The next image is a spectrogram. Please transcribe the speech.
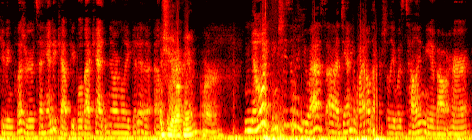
giving pleasure to handicapped people that can't normally get it. Elsewhere. is she European or? No, I think she's in the U.S. Uh, Danny Wylde actually was telling me about her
